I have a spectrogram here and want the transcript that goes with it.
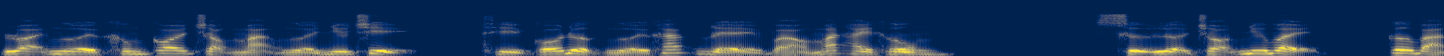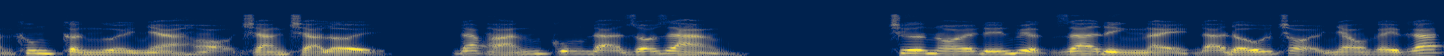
loại người không coi trọng mạng người như chị, thì có được người khác để vào mắt hay không. Sự lựa chọn như vậy, cơ bản không cần người nhà họ trang trả lời, đáp án cũng đã rõ ràng. Chưa nói đến việc gia đình này đã đấu chọi nhau gay gắt,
